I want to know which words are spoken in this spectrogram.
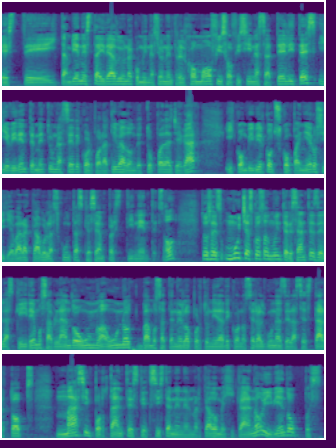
Este, y también esta idea de una combinación entre el home office, oficinas satélites y evidentemente una sede corporativa donde tú puedas llegar y convivir con tus compañeros y llevar a cabo las juntas que sean pertinentes, ¿no? Entonces, muchas cosas muy interesantes de las que iremos hablando uno a uno. Vamos a tener la oportunidad de conocer algunas de las startups más importantes que existen en el mercado mexicano y viendo pues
